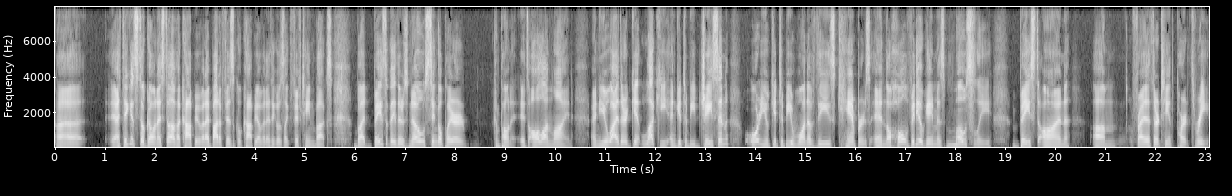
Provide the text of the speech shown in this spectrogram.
Uh, I think it's still going. I still have a copy of it. I bought a physical copy of it. I think it was like fifteen bucks. But basically, there's no single player component. It's all online, and you either get lucky and get to be Jason, or you get to be one of these campers. And the whole video game is mostly based on um, Friday the Thirteenth Part Three,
